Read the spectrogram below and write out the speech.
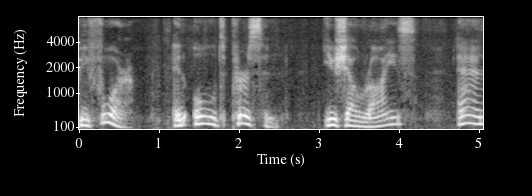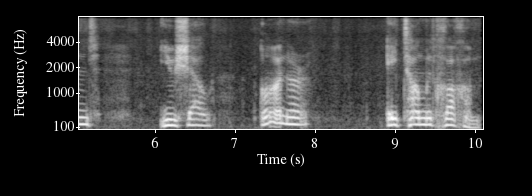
before an old person you shall rise, and you shall honor a Talmud Chacham,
